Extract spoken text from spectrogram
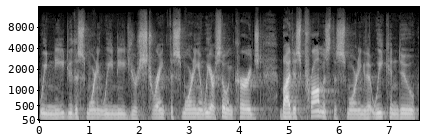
we need you this morning. We need your strength this morning, and we are so encouraged by this promise this morning that we can do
